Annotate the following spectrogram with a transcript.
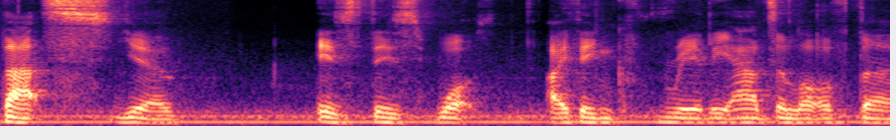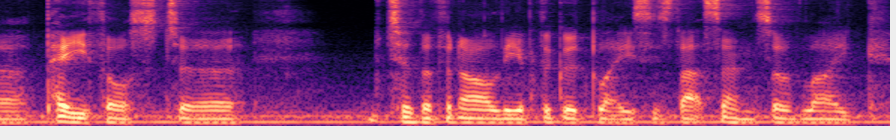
that's you know is is what I think really adds a lot of the pathos to to the finale of the Good Place is that sense of like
